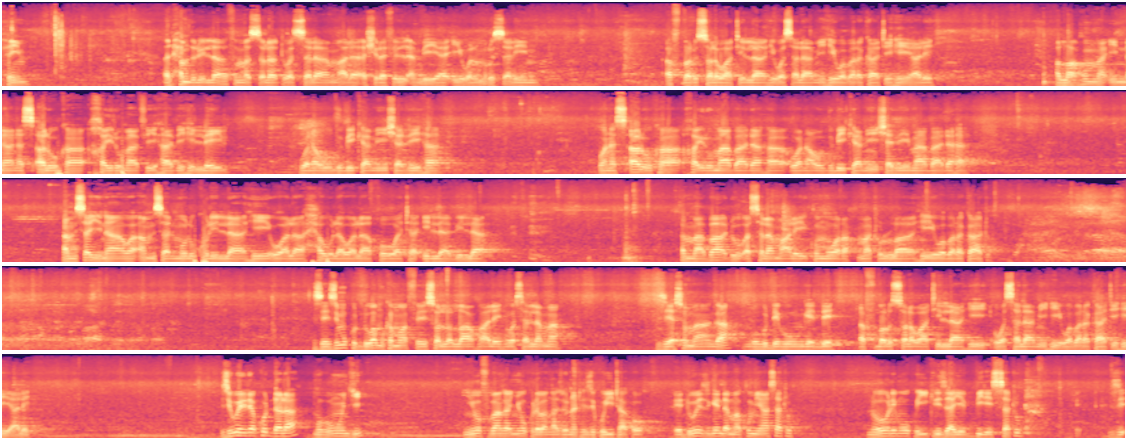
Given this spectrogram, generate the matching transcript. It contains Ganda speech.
الرحيم. الحمد لله ثم الصلاة والسلام على أشرف الأنبياء والمرسلين أفضل صلوات الله وسلامه وبركاته عليه اللهم إنا نسألك خير ما في هذه الليل ونعوذ بك من شرها ونسألك خير ما بعدها ونعوذ بك من شر ما بعدها amsayna wa amsa almulku lillahi wala haula wala quwata illa billah ama badu assalamu alaikum warahmatullahi wabarakatuh zezimu ku dduwa mukama waffe salaalaihi wasallama zeyasomanga ngaobudde buwungedde afdalu salawaati llahi wasalamihi wabarakatihi alaihi ziwererako ddala mu bungi niyo ofubanga nnyo okulaba nga zonna tezikuyitako. Edduwa ezigenda makumi asatu nolemu okuyikirizayo ebbiri esatu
